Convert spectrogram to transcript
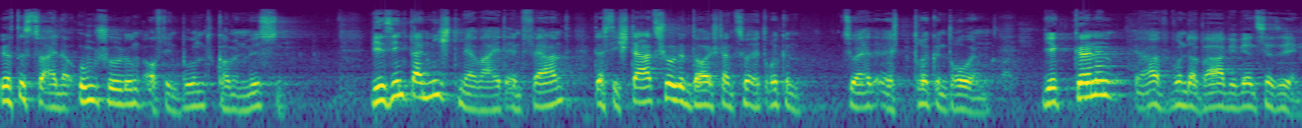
wird es zu einer Umschuldung auf den Bund kommen müssen. Wir sind dann nicht mehr weit entfernt, dass die Staatsschulden Deutschland zu erdrücken, zu erdrücken drohen. Wir können, ja wunderbar, wir werden es ja sehen.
